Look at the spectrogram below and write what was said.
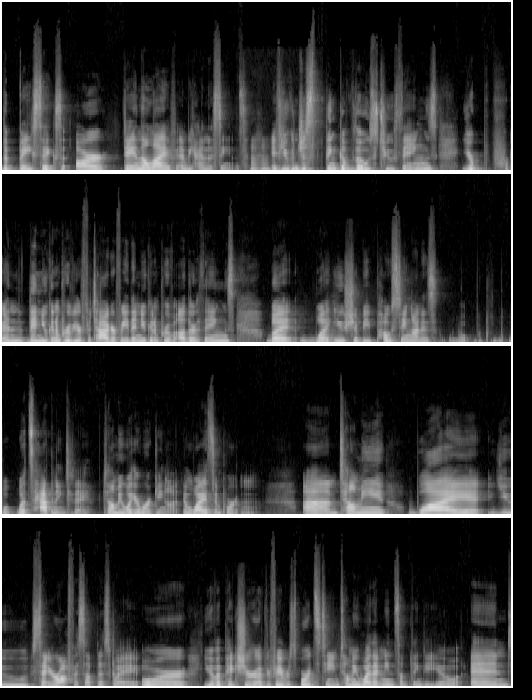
the basics are day in the life and behind the scenes. If you can just think of those two things, you're pr- and then you can improve your photography, then you can improve other things, but what you should be posting on is w- w- what's happening today. Tell me what you're working on and why it's important. Um, tell me why you set your office up this way, or you have a picture of your favorite sports team. Tell me why that means something to you. And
